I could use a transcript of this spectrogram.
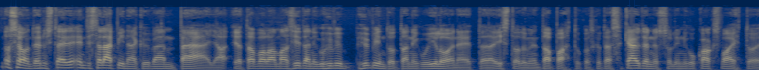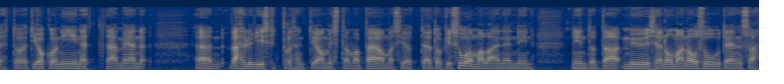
No se on tehnyt sitä entistä läpinäkyvämpää ja, ja tavallaan mä olen siitä niin kuin hyvin, hyvin tota, niin kuin iloinen, että tämä listautuminen tapahtui, koska tässä käytännössä oli niin kuin kaksi vaihtoehtoa, että joko niin, että tämä meidän vähän yli 50 prosenttia omistama pääomasijoittaja, toki suomalainen, niin, niin tota, myy sen oman osuutensa.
